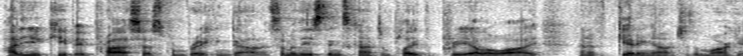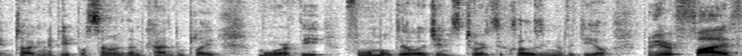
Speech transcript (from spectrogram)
how do you keep a process from breaking down? And some of these things contemplate the pre-LOI, kind of getting out to the market and talking to people. Some of them contemplate more of the formal diligence towards the closing of a deal. But here are five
